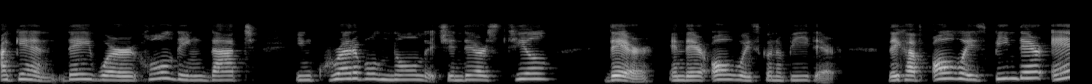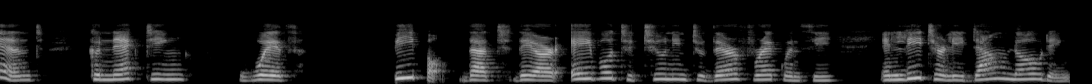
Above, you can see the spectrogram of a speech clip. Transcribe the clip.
again, they were holding that incredible knowledge and they're still there and they're always going to be there. They have always been there and connecting with people that they are able to tune into their frequency and literally downloading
